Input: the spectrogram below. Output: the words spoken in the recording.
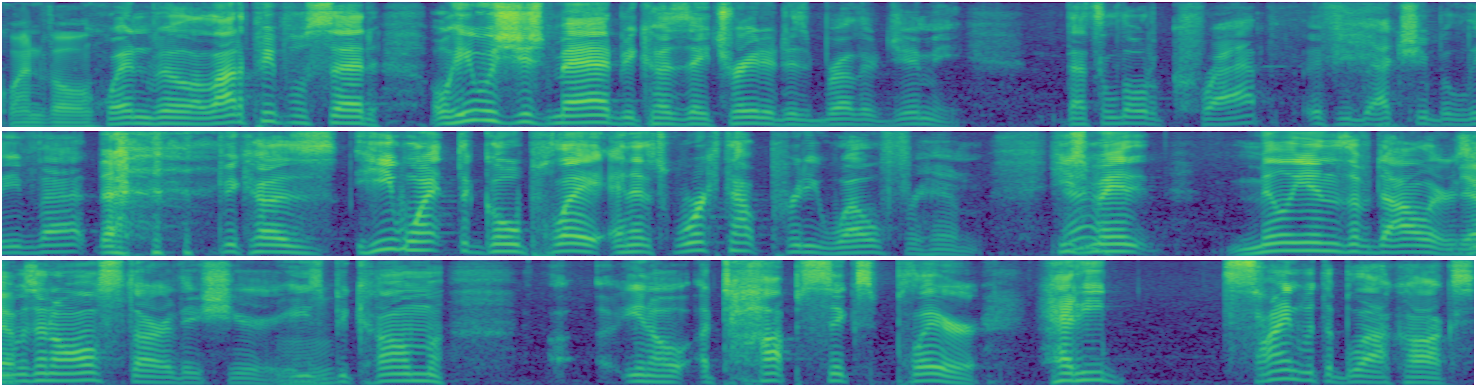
Quenneville. Quenneville. A lot of people said, oh, he was just mad because they traded his brother Jimmy. That's a load of crap if you actually believe that. because he went to go play and it's worked out pretty well for him. He's Yeah. made millions of dollars. He was an all star this year. He's become, uh, you know, a top six player. Had he signed with the Blackhawks,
